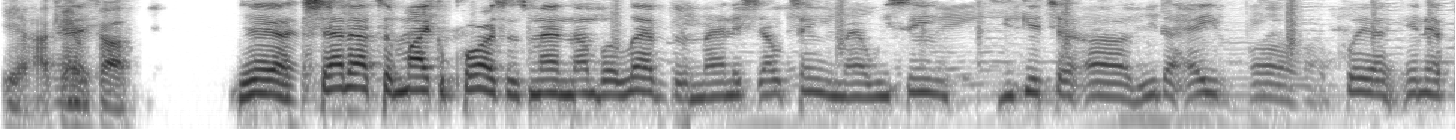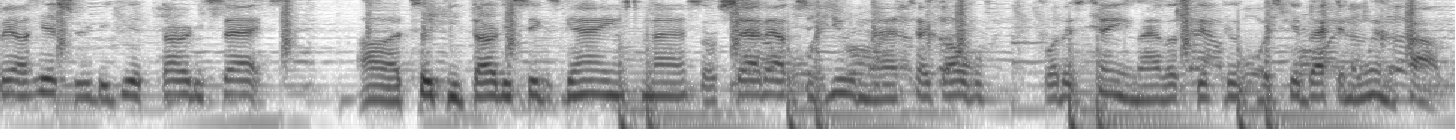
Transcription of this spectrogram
Yeah, I can't Hey. recall. Yeah, shout out to Micah Parsons, man, number eleven, man. It's your team, man. We seen you get your uh you the eighth uh player in NFL history to get thirty sacks. Uh it took you thirty six games, man. So shout out to you, man. Take over for this team, man. Let's get the, let's get back in the winning column.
